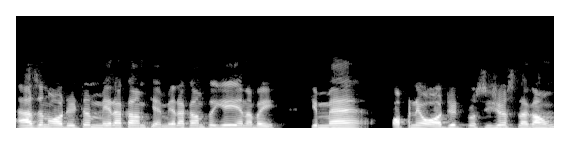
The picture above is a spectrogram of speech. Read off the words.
as an auditor मेरा काम क्या है? मेरा काम तो यही है ना भाई, कि मैं अपने ऑडिट प्रोसीजर्स लगाऊँ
